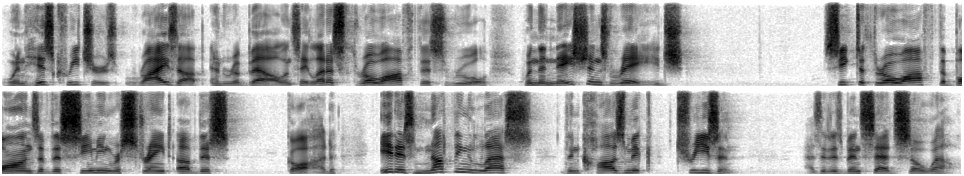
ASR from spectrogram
when his creatures rise up and rebel and say, Let us throw off this rule, when the nations rage, seek to throw off the bonds of this seeming restraint of this God, it is nothing less than cosmic treason, as it has been said so well.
